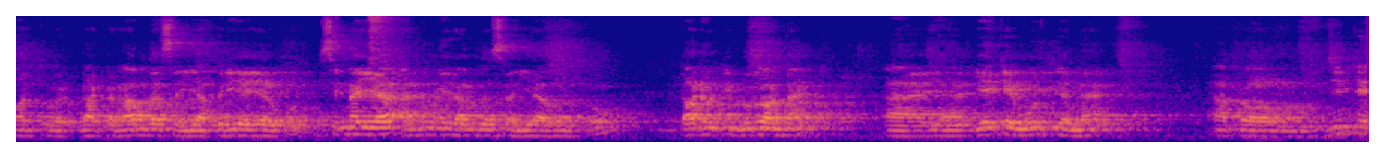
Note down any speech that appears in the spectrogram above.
மருத்துவர் டாக்டர் ராமதாஸ் ஐயா பெரிய ஐயாவுக்கும் சின்ன ஐயா அன்புமணி ராமதாஸ் ஐயா அவருக்கும் காடுவட்டி குரு அண்ணன் ஏகே மூர்த்தி அண்ணன் அப்புறம் ஜிகே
